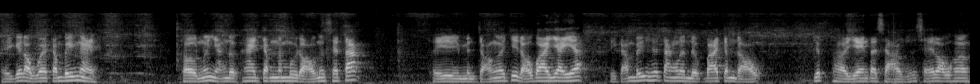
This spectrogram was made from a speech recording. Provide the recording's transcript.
thì cái đầu que cảm biến này. Thường nó nhận được 250 độ nó sẽ tắt. Thì mình chọn ở chế độ 3 giây á thì cảm biến sẽ tăng lên được 300 độ, giúp thời gian ta xào nó sẽ lâu hơn.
